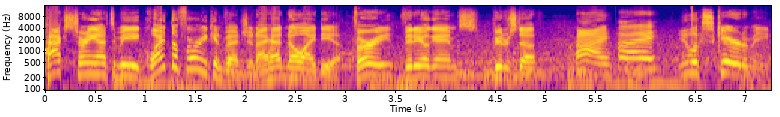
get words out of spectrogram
PAX turning out to be quite the furry convention. I had no idea. Furry, video games, computer stuff. Hi. Hi. You look scared of me.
